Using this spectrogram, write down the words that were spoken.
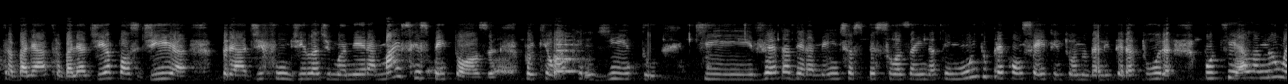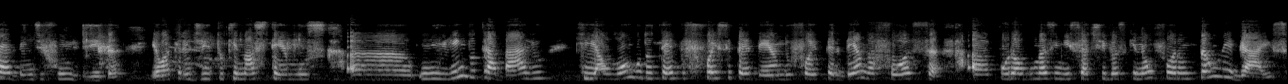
trabalhar, trabalhar dia após dia para difundi-la de maneira mais respeitosa, porque eu acredito que verdadeiramente as pessoas ainda têm muito preconceito em torno da literatura, porque ela não é bem difundida. Eu acredito que nós temos uh, um lindo trabalho que ao longo do tempo foi se perdendo, foi perdendo a força uh, por algumas iniciativas que não foram tão legais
